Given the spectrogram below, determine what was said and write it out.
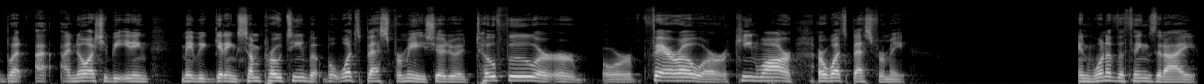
but I, I know I should be eating maybe getting some protein, but but what's best for me? Should I do a tofu or or, or farro or quinoa or, or what's best for me? And one of the things that I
